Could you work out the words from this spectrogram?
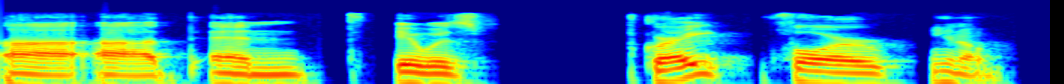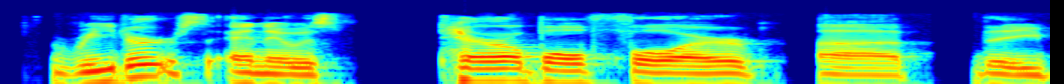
uh, uh, and it was great for you know readers and it was terrible for uh, the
